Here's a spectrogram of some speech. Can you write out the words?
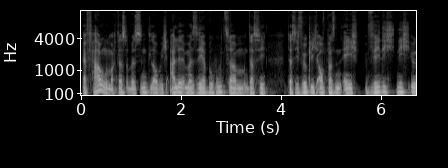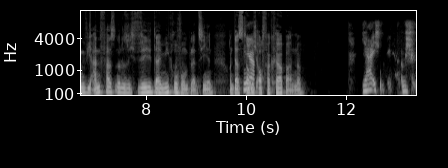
Erfahrungen gemacht hast, aber es sind, glaube ich, alle immer sehr behutsam, dass sie, dass sie wirklich aufpassen, ey, ich will dich nicht irgendwie anfassen oder so, ich will dein Mikrofon platzieren. Und das, glaube ja. ich, auch verkörpern, ne? Ja, ich, ich,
